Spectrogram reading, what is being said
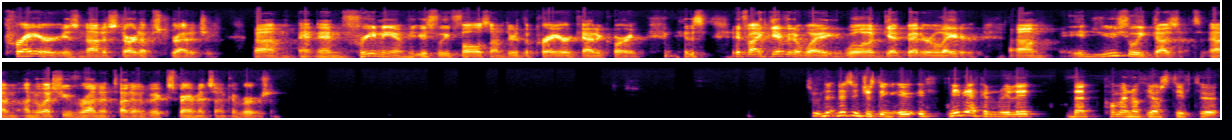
prayer is not a startup strategy. Um, and, and freemium usually falls under the prayer category. Is if I give it away, will it get better later? Um, it usually doesn't, um, unless you've run a ton of experiments on conversion. So that's interesting. If maybe I can relate that comment of yours, Steve, to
